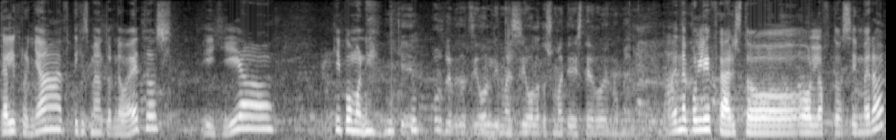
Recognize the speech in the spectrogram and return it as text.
καλή χρονιά, ευτυχισμένο το νέο έτος, υγεία, και υπομονή. Και πώς βλέπετε ότι όλοι μαζί, όλα τα σωματεία είστε εδώ ενωμένα. Είναι πολύ ευχάριστο όλο αυτό σήμερα.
